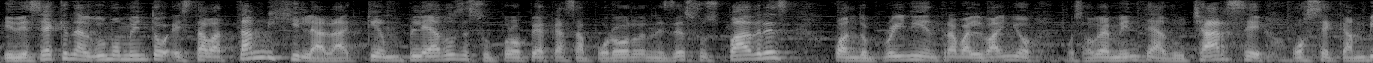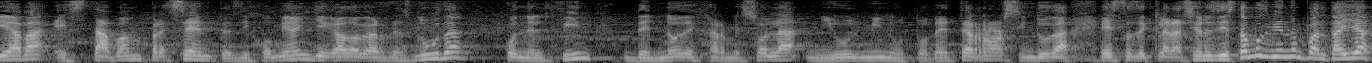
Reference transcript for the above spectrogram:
y decía que en algún momento estaba tan vigilada que empleados de su propia casa por órdenes de sus padres, cuando Britney entraba al baño, pues obviamente a ducharse o se cambiaba, estaban presentes. Dijo, me han llegado a ver desnuda, con el fin de no dejarme sola ni un minuto. De terror, sin duda, estas declaraciones. Y estamos viendo en pantalla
